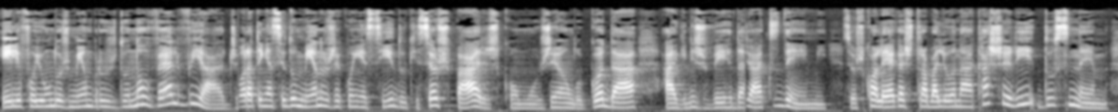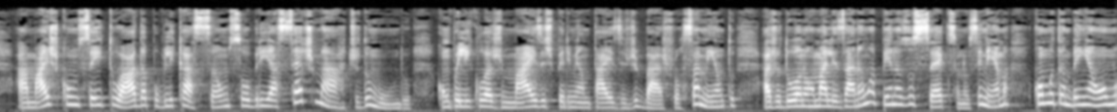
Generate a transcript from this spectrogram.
ele foi um dos membros do Nouvelle Viade, embora tenha sido menos reconhecido que seus pares, como Jean-Luc Godard, Agnes Verda e Jacques Demy. Seus colegas trabalhou na Cacherie du Cinéma, a mais conceituada publicação sobre a sétima arte do mundo. Com películas mais experimentais e de baixo orçamento, ajudou a normalizar não apenas o sexo no cinema, como também a homossexualidade.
